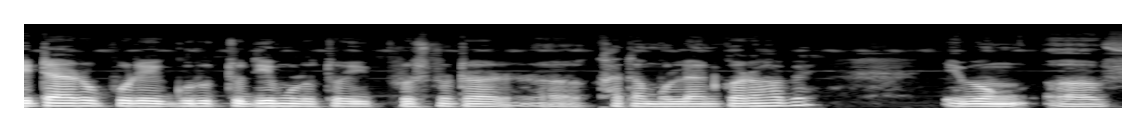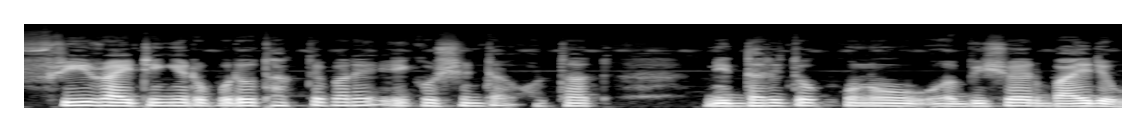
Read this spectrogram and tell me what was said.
এটার উপরে গুরুত্ব দিয়ে মূলত এই প্রশ্নটার খাতা মূল্যায়ন করা হবে এবং ফ্রি রাইটিংয়ের উপরেও থাকতে পারে এই কোশ্চেনটা অর্থাৎ নির্ধারিত কোনো বিষয়ের বাইরেও,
